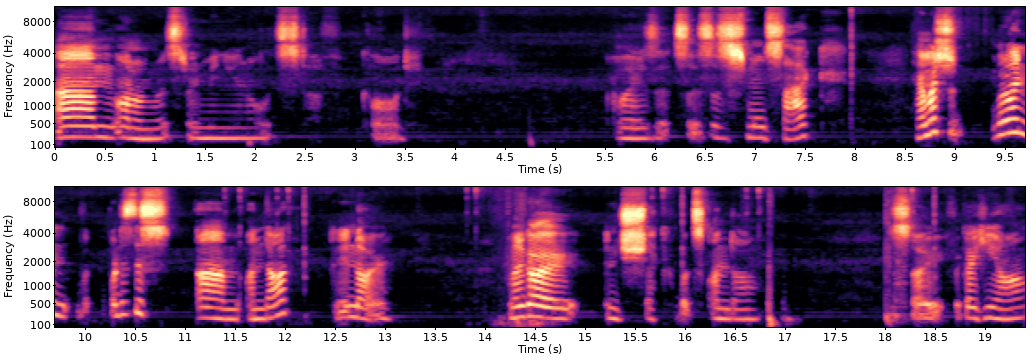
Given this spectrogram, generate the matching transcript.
Um, I don't know, redstone minion, all this stuff. God. Where is it? So this is a small sack. How much, what do I, what is this, um, under? I didn't know. I'm gonna go and check what's under. So, if we go here,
